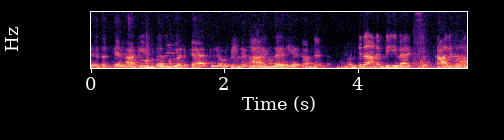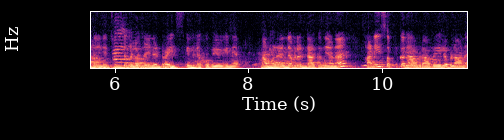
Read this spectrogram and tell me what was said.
ഏതൊക്കെ ഹണി ഉണ്ട് എന്നുള്ളൊരു കാറ്റലോഗ് ഉണ്ടെങ്കിൽ ഇതാണ് ബി വാക്സ് കാൽ പൊട്ടുന്നതിന് ചുണ്ട് വിടുന്നതിന് ഡ്രൈ സ്കിന്നിനൊക്കെ ഉപയോഗിക്കുന്നത് നമ്മൾ തന്നെ ഇവിടെ ഉണ്ടാക്കുന്നതാണ് ഹണീസ് ഒക്കെ അവിടെ അവൈലബിൾ ആണ്.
